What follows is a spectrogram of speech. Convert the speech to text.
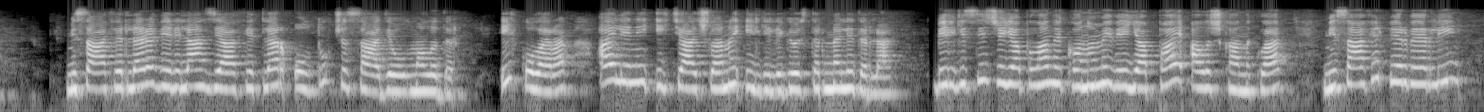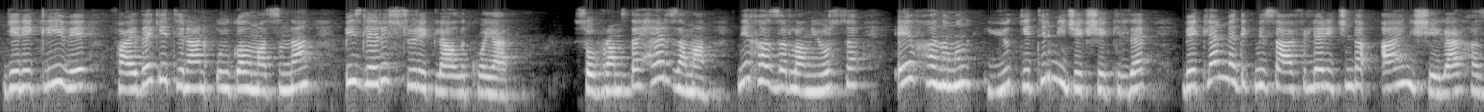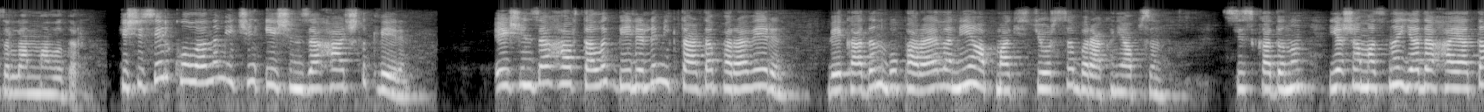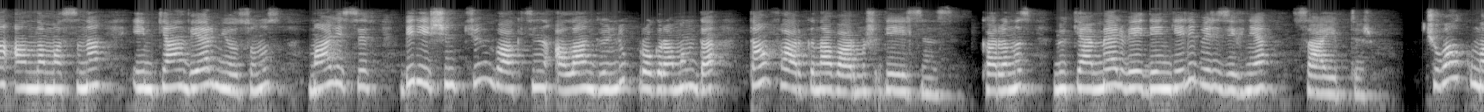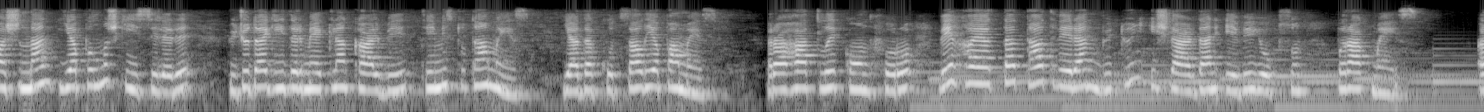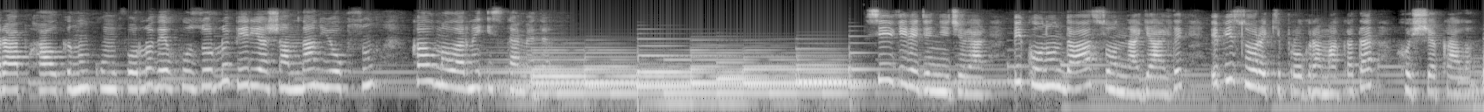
Misafirlere verilen ziyafetler oldukça sade olmalıdır. İlk olarak ailenin ihtiyaçlarına ilgili göstermelidirler. Bilgisizce yapılan ekonomi ve yapay alışkanlıklar misafirperverliğin gerekli ve fayda getiren uygulamasından bizleri sürekli alıkoyar. Soframızda her zaman ne hazırlanıyorsa ev hanımın yük getirmeyecek şekilde beklenmedik misafirler için de aynı şeyler hazırlanmalıdır. Kişisel kullanım için eşinize harçlık verin. Eşinize haftalık belirli miktarda para verin ve kadın bu parayla ne yapmak istiyorsa bırakın yapsın. Siz kadının yaşamasına ya da hayatta anlamasına imkan vermiyorsunuz. Maalesef bir eşin tüm vaktini alan günlük programın da tam farkına varmış değilsiniz. Karınız mükemmel ve dengeli bir zihne sahiptir. Çuval kumaşından yapılmış giysileri vücuda giydirmekle kalbi temiz tutamayız ya da kutsal yapamayız. Rahatlık, konforu ve hayatta tat veren bütün işlerden evi yoksun bırakmayız. Rab halkının konforlu ve huzurlu bir yaşamdan yoksun kalmalarını istemedi. Sevgili dinleyiciler, bir konunun daha sonuna geldik ve bir sonraki programa kadar hoşça kalın.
